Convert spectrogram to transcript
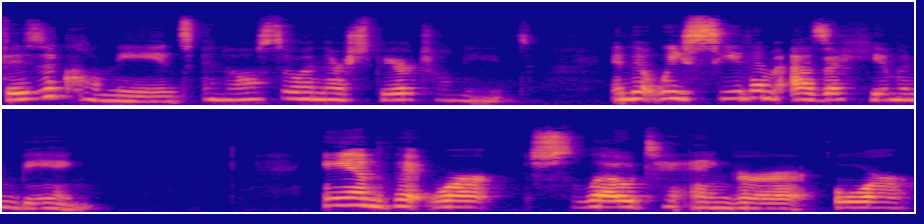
physical needs and also in their spiritual needs, and that we see them as a human being, and that we're slow to anger or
